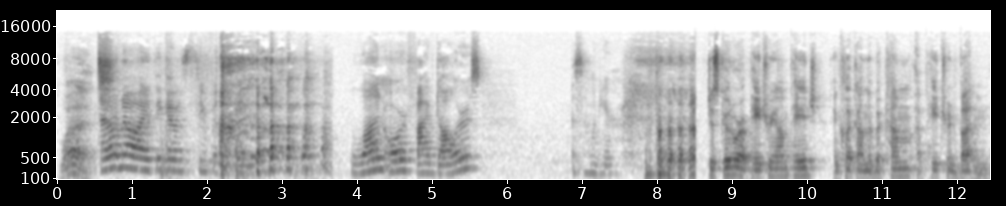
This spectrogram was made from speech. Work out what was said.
What? I don't know. I think I was stupid. One or five dollars. Is someone here? Just go to our Patreon page and click on the Become a Patron button.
